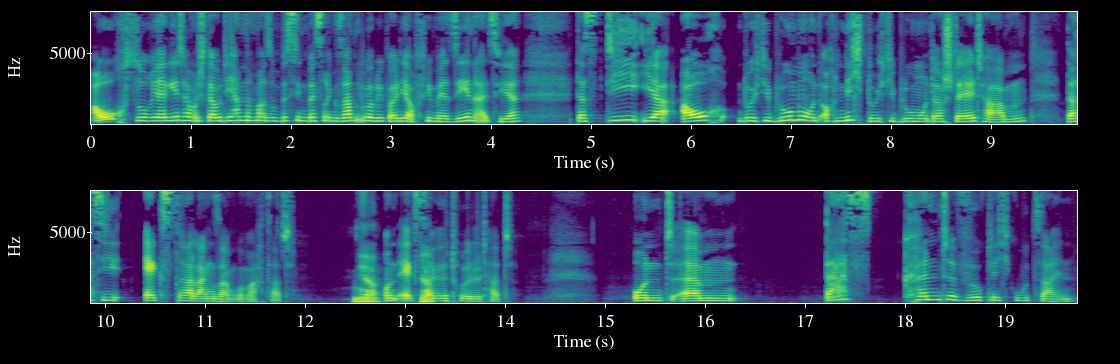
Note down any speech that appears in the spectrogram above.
auch so reagiert haben und ich glaube, die haben nochmal so ein bisschen besseren Gesamtüberblick, weil die auch viel mehr sehen als wir, dass die ihr auch durch die Blume und auch nicht durch die Blume unterstellt haben, dass sie extra langsam gemacht hat Ja. und extra ja. getrödelt hat. Und ähm, das könnte wirklich gut sein.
